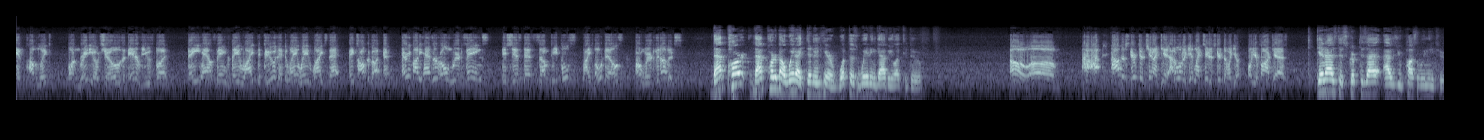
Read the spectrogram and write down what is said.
in public on radio shows and interviews, but they have things they like to do that Dwyane Wade likes that they talk about. Everybody has their own weird things. It's just that some people's, like Odell's, are weirder than others. That part, that part about Wade, I didn't hear. What does Wade and Gabby like to do? Oh, um, how, how descriptive can I get? I don't want to get like too descriptive on your on your podcast. Get as descriptive as, as you possibly need to.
